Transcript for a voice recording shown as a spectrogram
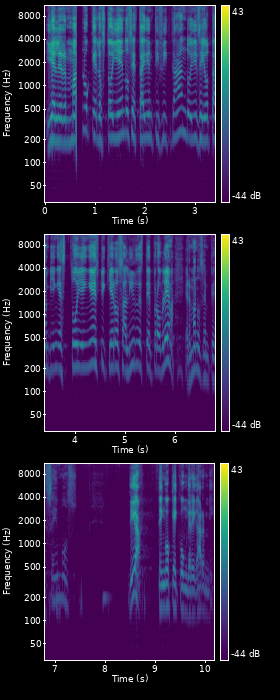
Y el hermano que lo estoy yendo se está identificando y dice, yo también estoy en esto y quiero salir de este problema. Hermanos, empecemos. Diga, tengo que congregarme.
